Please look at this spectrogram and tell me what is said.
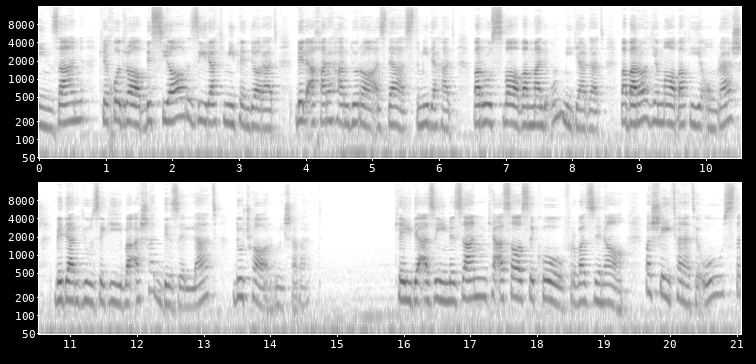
این زن که خود را بسیار زیرک میپندارد بالاخره هر دو را از دست می‌دهد و رسوا و ملعون میگردد و برای ما بقیه عمرش به دریوزگی و اشد ذلت دچار می شود کید عظیم زن که اساس کفر و زنا و شیطنت اوست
